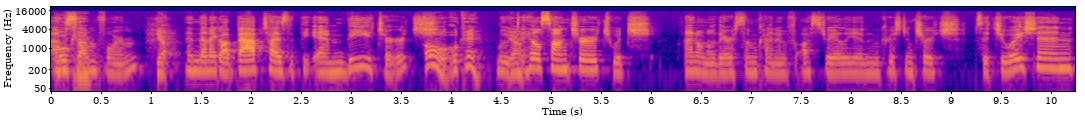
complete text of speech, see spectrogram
of Okay. some form. Yeah. And then I got baptized at the MB church. Oh, okay. Moved yeah. to Hillsong Church, which I don't know, there's some kind of Australian Christian church situation.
